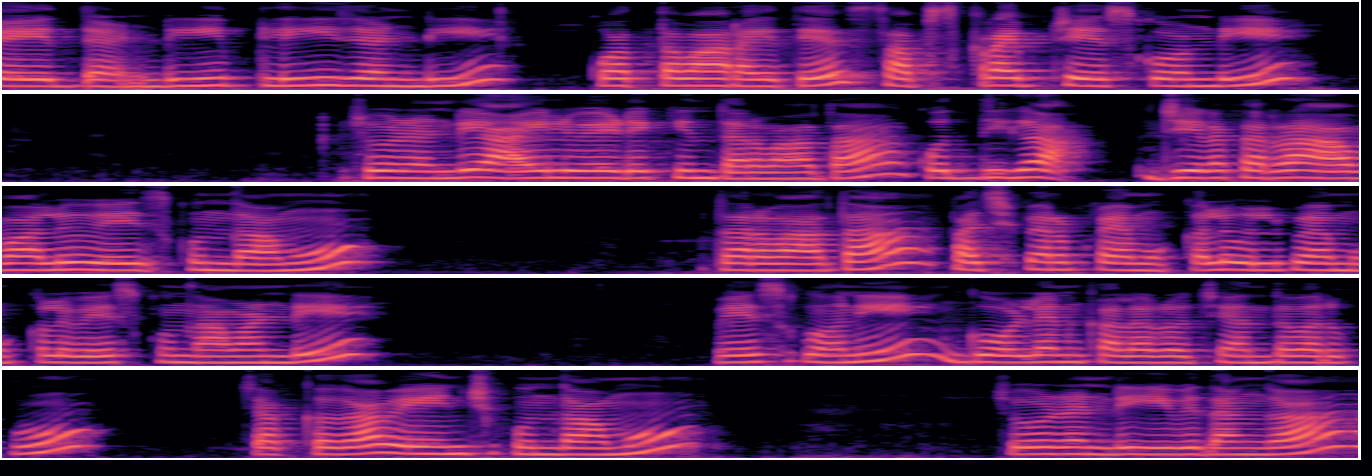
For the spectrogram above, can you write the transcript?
చేయొద్దండి ప్లీజ్ అండి. కొత్త వారైతే సబ్స్క్రైబ్ చేసుకోండి. చూడండి ఆయిల్ వేడెక్కిన తర్వాత కొద్దిగా జీలకర్ర ఆవాలు వేసుకుందాము. తర్వాత పచ్చిమిరపకాయ ముక్కలు ఉల్లిపాయ ముక్కలు వేసుకుందామండి. వేసుకొని గోల్డెన్ కలర్ వచ్చేంత వరకు చక్కగా వేయించుకుందాము. చూడండి ఈ విధంగా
